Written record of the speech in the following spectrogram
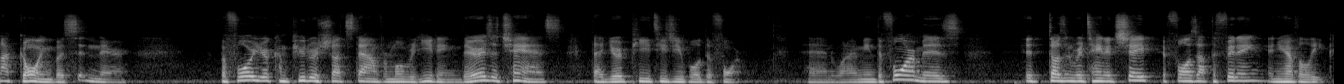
not going, but sitting there, before your computer shuts down from overheating, there is a chance that your PETG will deform. And what I mean deform is it doesn't retain its shape, it falls out the fitting, and you have a leak.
